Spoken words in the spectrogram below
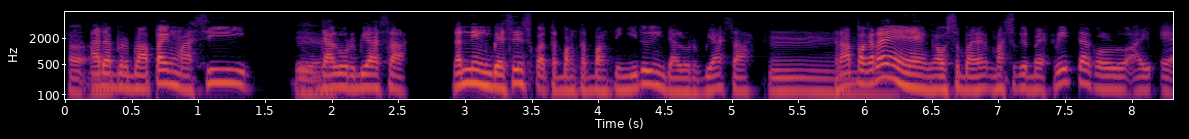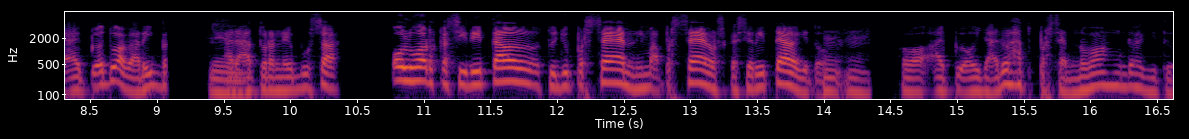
Heeh. Ada beberapa yang masih Iya. jalur biasa. Dan yang biasanya suka terbang-terbang tinggi itu yang jalur biasa. Hmm. Kenapa? Karena ya nggak usah banyak, masukin banyak retail. Kalau lu I- eh, IPO tuh agak ribet. Iya. Ada aturan dari bursa. Oh lu harus kasih retail 7%, 5% harus kasih retail gitu. Mm-mm. Kalau IPO jadul 1% doang udah gitu.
